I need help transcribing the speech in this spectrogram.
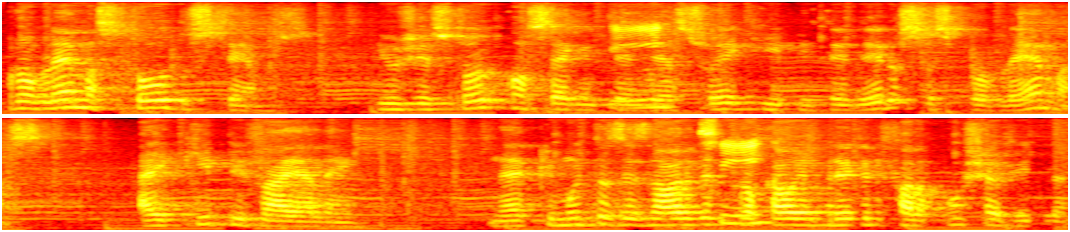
problemas todos temos. E o gestor consegue entender Sim. a sua equipe, entender os seus problemas, a equipe vai além. Né? Que muitas vezes na hora de Sim. trocar o emprego ele fala, puxa vida,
